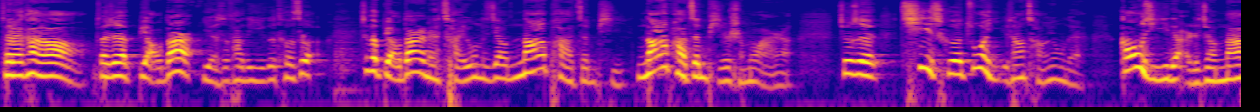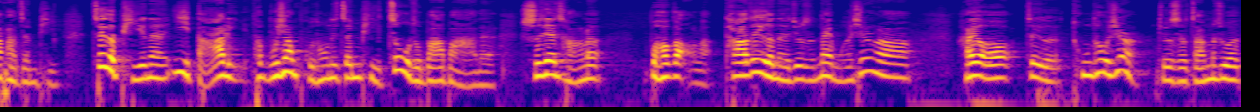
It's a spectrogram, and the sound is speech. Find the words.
再来看啊，在这表带也是它的一个特色。这个表带呢，采用的叫 Napa 真皮。Napa 真皮是什么玩意儿？就是汽车座椅上常用的，高级一点的叫 Napa 真皮。这个皮呢，一打理，它不像普通的真皮皱皱巴巴的，时间长了。不好搞了，它这个呢就是耐磨性啊，还有这个通透性，就是咱们说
